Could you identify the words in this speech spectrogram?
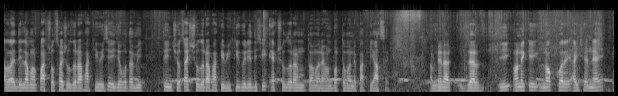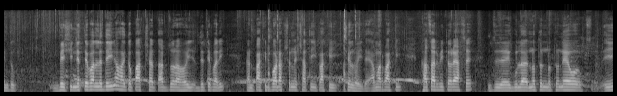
আল্লাহ দিলে আমার পাঁচশো, ছয়শো জোড়া পাখি হয়েছে। এই যাবৎ আমি তিনশো, চারশো জোড়া পাখি বিক্রি করে দিছি। একশো জোড়ার মতো আমার এখন বর্তমানে পাখি আছে। আপনারা যার ই অনেকেই নক করে, আইসা নেয়, কিন্তু বেশি নিতে পারলে দেই না, হয়তো পাঁচ সাত, আট জোড়া হয়ে দিতে পারি। কারণ পাখির প্রোডাকশনের সাথেই পাখি সেল হয়ে যায়। আমার পাখি খাঁচার ভিতরে আছে যেগুলা নতুন নতুন এও এই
